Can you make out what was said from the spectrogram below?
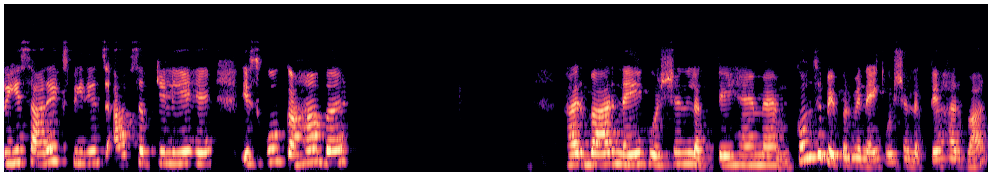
तो ये सारा एक्सपीरियंस आप सबके लिए है। इसको कहाँ पर हर बार नए क्वेश्चन लगते हैं, मैम? कौन से पेपर में नए क्वेश्चन लगते हैं हर बार?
